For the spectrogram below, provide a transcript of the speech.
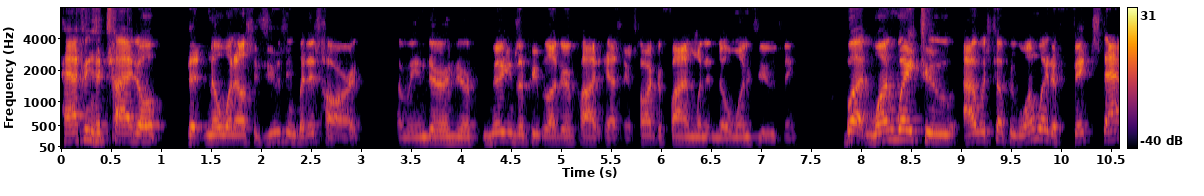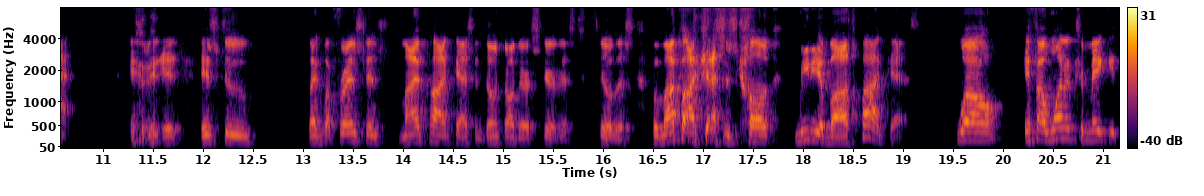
having a title that no one else is using, but it's hard. I mean, there, there are millions of people out there podcasting. It's hard to find one that no one's using. But one way to, I would tell people, one way to fix that is to, like, but for instance, my podcast, and don't y'all dare steal this, steal this, but my podcast is called Media Boss Podcast. Well, if I wanted to make it,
